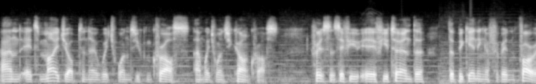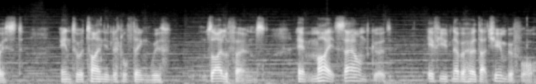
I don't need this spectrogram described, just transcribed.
And it's my job to know which ones you can cross and which ones you can't cross. For instance, if you if you turn the the beginning of Forbidden Forest into a tiny little thing with xylophones, it might sound good if you've never heard that tune before.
